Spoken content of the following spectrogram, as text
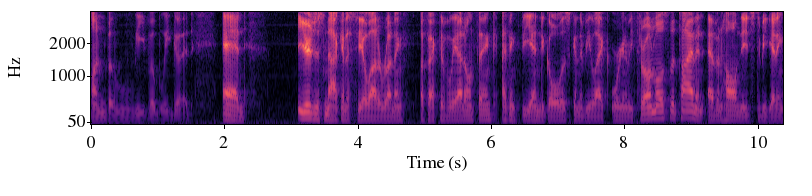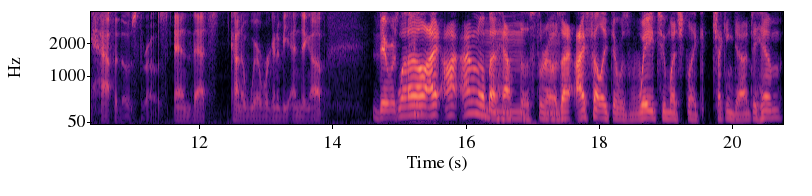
unbelievably good. And you're just not going to see a lot of running effectively, I don't think. I think the end goal is going to be like, we're going to be throwing most of the time, and Evan Hull needs to be getting half of those throws. And that's kind of where we're going to be ending up. There was well, two... I, I, I don't know about mm-hmm. half those throws. I, I felt like there was way too much like checking down to him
